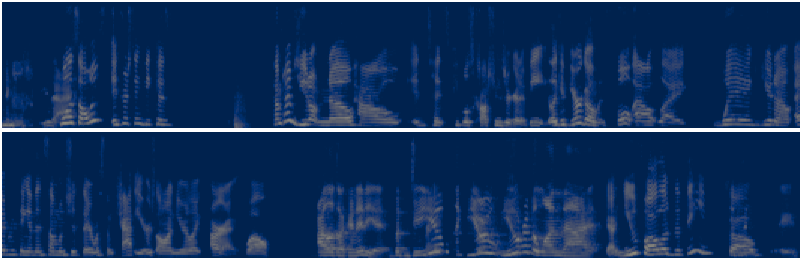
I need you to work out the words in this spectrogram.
I Mhm. can't do that. Well, it's always interesting because sometimes you don't know how intense people's costumes are going to be. Like if you're going full out, like wig, you know, everything, and then someone's just there with some cat ears on, you're like, all right, well, I look like an idiot. But do you Right. like you you are the one that yeah, you followed the theme. So, Exactly.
